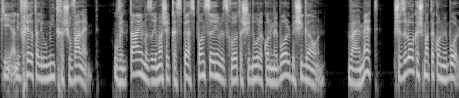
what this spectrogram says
כי הנבחרת הלאומית חשובה להם, ובינתיים הזרימה של כספי הספונסרים וזכויות השידור לקונמבול בשיגעון. והאמת, שזה לא רק אשמת הקונמבול,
